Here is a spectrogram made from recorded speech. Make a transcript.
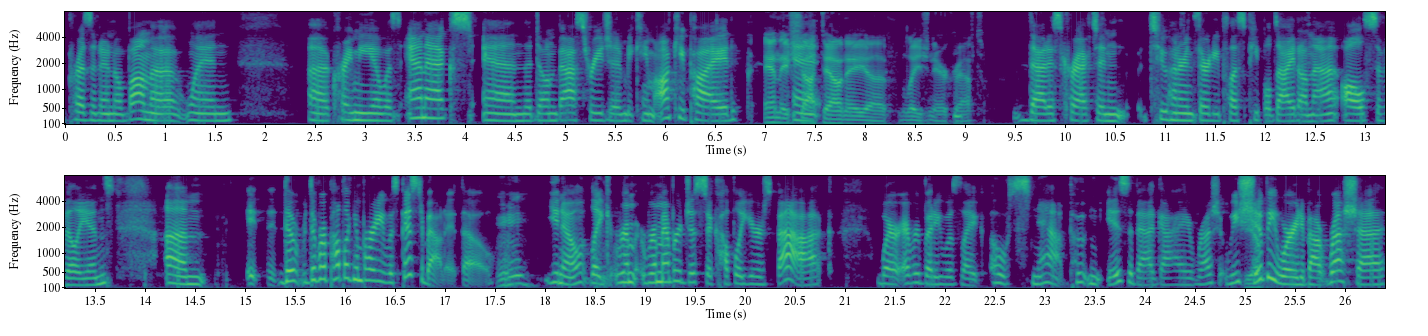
president obama when uh, crimea was annexed and the donbass region became occupied And they And- shot down a uh, Malaysian aircraft. that is correct and 230 plus people died on that all civilians um, it, the, the republican party was pissed about it though Mhm. you know like rem- remember just a couple years back where everybody was like oh snap putin is a bad guy russia we should Yep. be worried about russia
